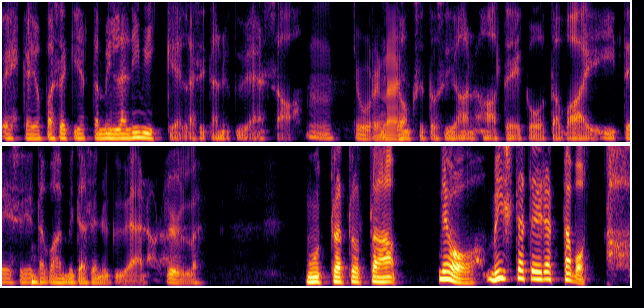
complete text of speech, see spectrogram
ehkä jopa sekin, että millä nimikkeellä sitä nykyään saa. Mm, juuri Että näin. onko se tosiaan ATKta vai ITCtä vai mitä se nykyään on. Kyllä. Mutta tota, joo, mistä teidät tavoittaa?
